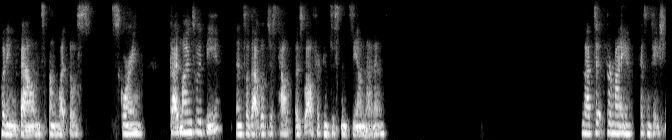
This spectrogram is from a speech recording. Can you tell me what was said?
putting bounds on what those scoring guidelines would be, and so that will just help as well for consistency on that end. That's it for my presentation.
